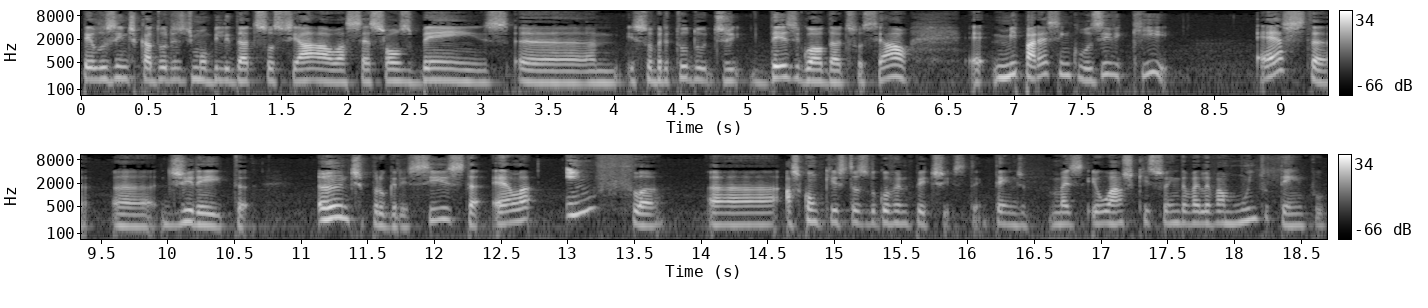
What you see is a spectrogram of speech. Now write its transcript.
pelos indicadores de mobilidade social, acesso aos bens uh, e, sobretudo, de desigualdade social, me parece, inclusive, que esta direita antiprogressista ela infla uh, as conquistas do governo petista, entende? Mas eu acho que isso ainda vai levar muito tempo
